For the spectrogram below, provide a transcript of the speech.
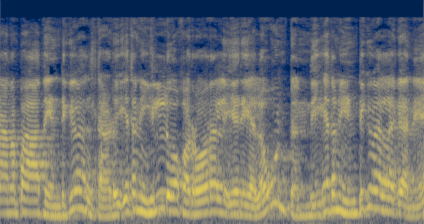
తన పాత ఇంటికి వెళ్తాడు. ఇతని ఇల్లు ఒక రూరల్ ఏరియాలో ఉంటుంది. ఇతను ఇంటికి వెళ్ళగానే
